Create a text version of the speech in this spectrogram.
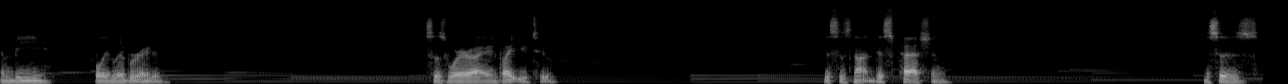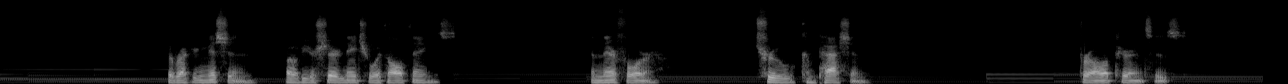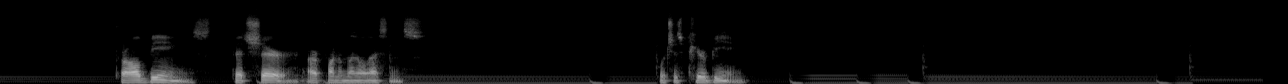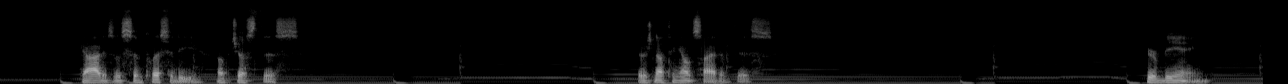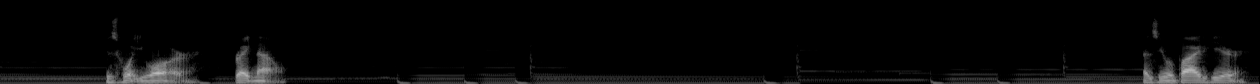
and be fully liberated. This is where I invite you to. This is not dispassion. This is the recognition of your shared nature with all things, and therefore true compassion for all appearances, for all beings that share our fundamental essence, which is pure being. God is the simplicity of just this. There's nothing outside of this. Your being is what you are right now. As you abide here,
